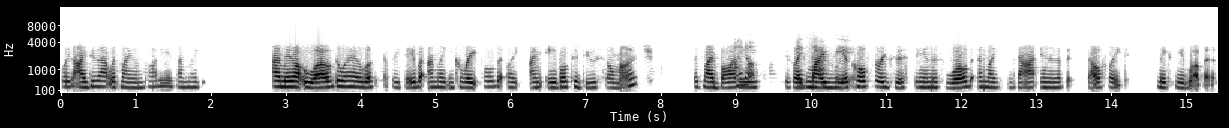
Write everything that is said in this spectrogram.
like I do that with my own body. Is I'm like I may not love the way I look every day, but I'm like grateful that like I'm able to do so much. Like my body is like my vehicle for existing in this world, and like that in and of itself like makes me love it.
